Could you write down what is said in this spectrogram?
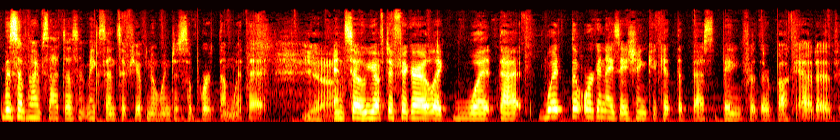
But sometimes that doesn't make sense if you have no one to support them with it. Yeah. And so you have to figure out like what that what the organization could get the best bang for their buck out of.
